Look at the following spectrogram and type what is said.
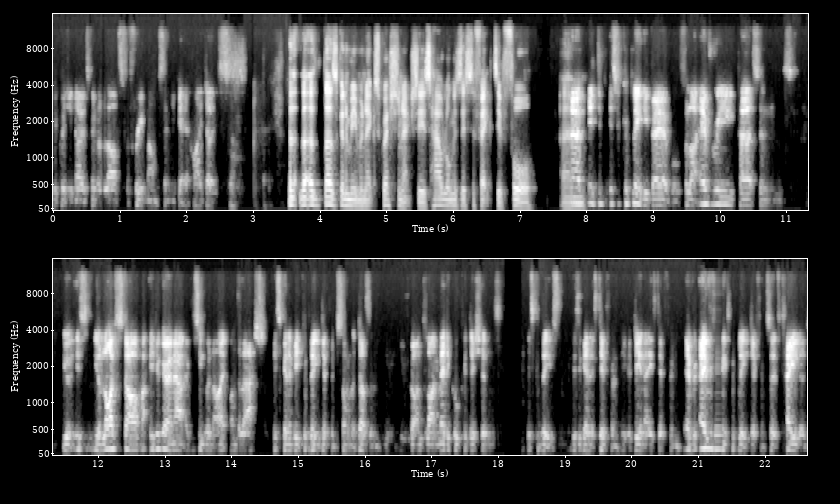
because you know it's going to last for three months and you get a high dose. So. That, that, that's going to be my next question. Actually, is how long is this effective for? Um, um, it, it's completely variable for like every person's your, your lifestyle. If you're going out every single night on the lash, it's going to be completely different to someone that doesn't. You've got underlying medical conditions. It's completely. This again, it's different. Your DNA is different. Every, everything is completely different. So it's tailored.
